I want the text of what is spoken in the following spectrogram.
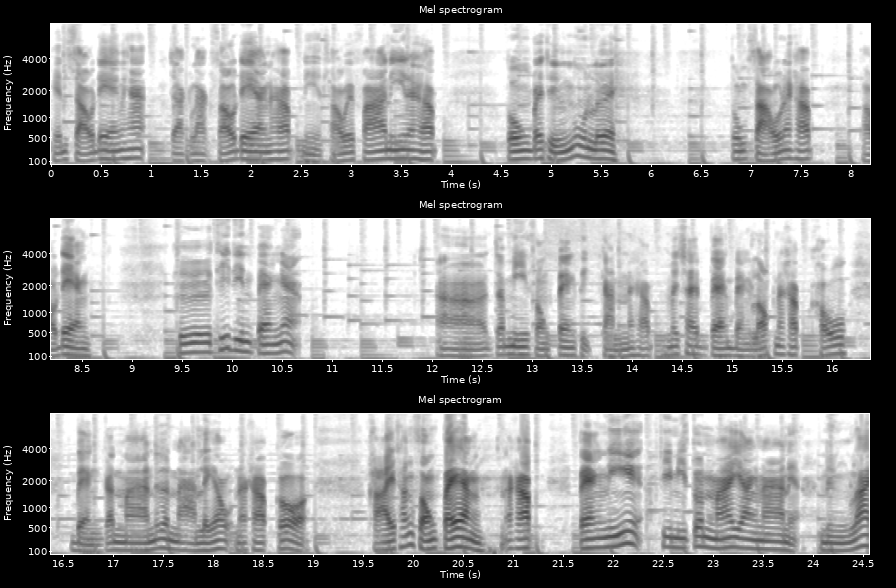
เห็นเสาแดงไหมฮะ จากหลักเสาแดงนะครับ นี่เสาไฟฟ้านี้นะครับ ตรงไปถึงนู่นเลย ตรงเสานะครับ เสาแดง คือที่ดินแปลงเนี่ยจะมี 2 แปลงติดกันนะครับ ไม่ใช่แปลงแบ่งล็อกนะครับเขาแบ่งกันมาเนิ่นนานแล้วนะครับ ก็ขายทั้ง 2 แปลงนะครับ แปลงนี้ที่มีต้นไม้ยางนาเนี่ยหนึ่งไร่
